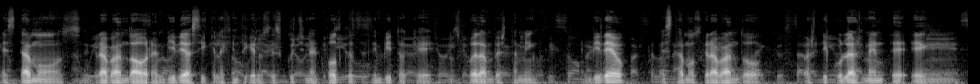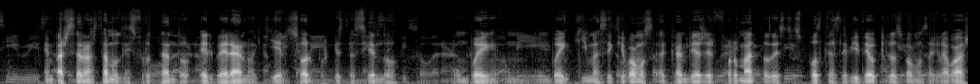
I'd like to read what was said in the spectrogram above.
estamos grabando ahora en video, así que la gente que nos escucha en el podcast les invito a que nos puedan ver también en video. Estamos grabando particularmente en, Barcelona, estamos disfrutando el verano aquí, el sol, porque está haciendo un buen, un buen clima, así que vamos a cambiar el formato de estos podcasts de video que los vamos a grabar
